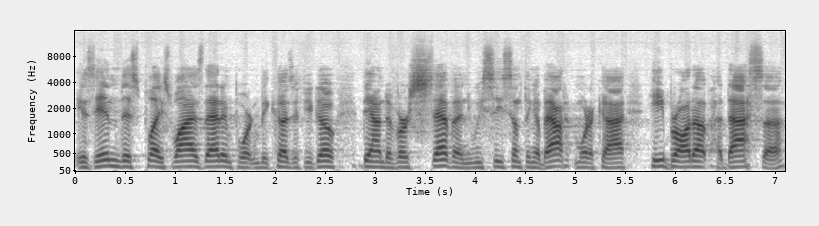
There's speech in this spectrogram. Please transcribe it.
is in this place. Why is that important? Because if you go down to verse 7, we see something about Mordecai. He brought up Hadassah,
